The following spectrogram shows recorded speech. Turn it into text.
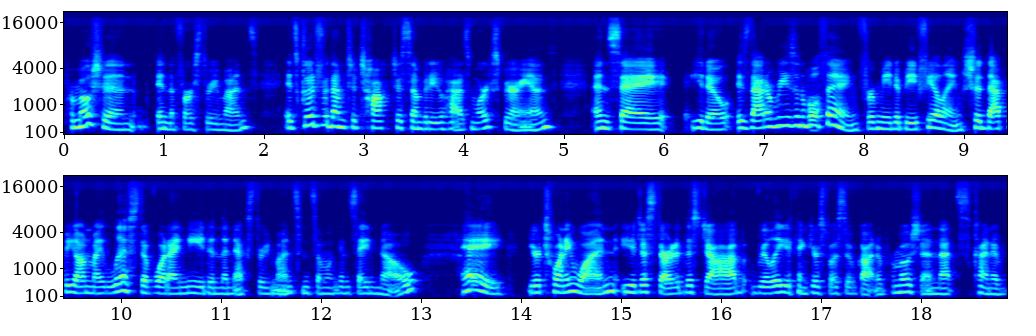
promotion in the first three months, it's good for them to talk to somebody who has more experience and say, you know, is that a reasonable thing for me to be feeling? Should that be on my list of what I need in the next three months? And someone can say no hey, you're 21, you just started this job. Really, you think you're supposed to have gotten a promotion? That's kind of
